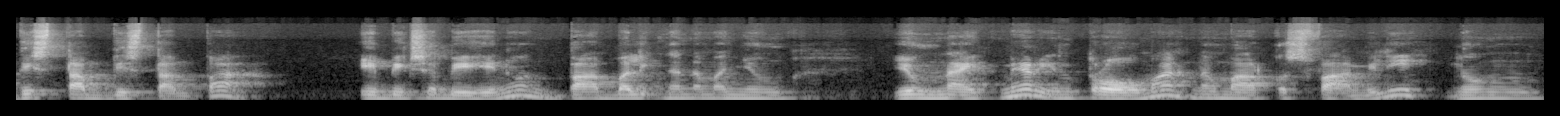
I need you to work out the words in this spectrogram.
distab-distab pa. Ibig sabihin nun, babalik na naman yung yung nightmare, yung trauma ng Marcos family nung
